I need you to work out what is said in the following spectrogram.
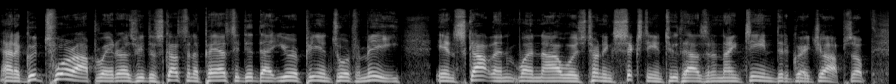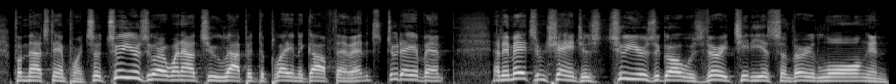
and a good tour operator, as we've discussed in the past. He did that European tour for me in Scotland when I was turning 60 in 2019. Did a great job. So from that standpoint, so two years ago I went out to Rapid to play in the golf event. It's a two day event, and they made some changes. Two years ago it was very tedious and very long, and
